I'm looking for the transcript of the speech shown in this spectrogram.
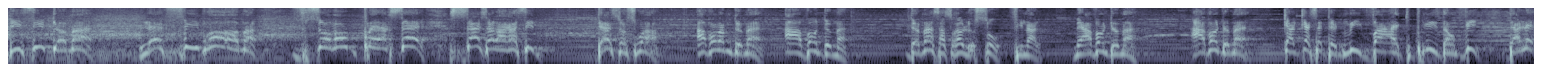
D'ici demain, les fibromes seront percés, sèches à la racine. Dès ce soir, avant même demain, avant demain. Demain, ça sera le saut final. Mais avant demain, avant demain, quelqu'un cette nuit va être prise d'envie d'aller.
